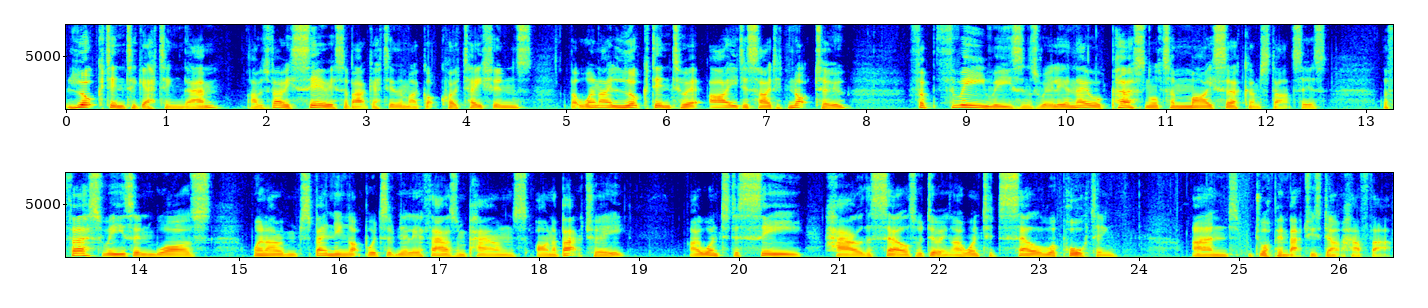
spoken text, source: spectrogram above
looked into getting them. I was very serious about getting them. I got quotations. But when I looked into it, I decided not to for three reasons, really, and they were personal to my circumstances. The first reason was when I'm spending upwards of nearly a thousand pounds on a battery, I wanted to see how the cells were doing. I wanted cell reporting, and drop in batteries don't have that.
